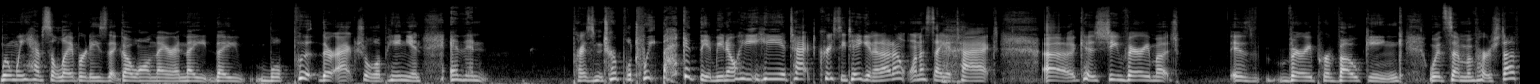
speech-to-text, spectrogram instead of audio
when we have celebrities that go on there and they they will put their actual opinion, and then President Trump will tweet back at them. You know, he he attacked Chrissy Teigen, and I don't want to say attacked uh, because she very much is very provoking with some of her stuff.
